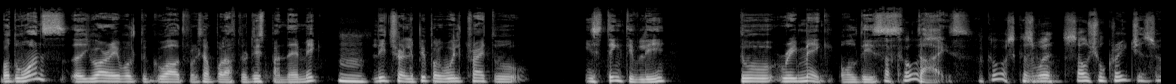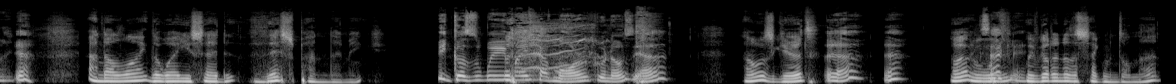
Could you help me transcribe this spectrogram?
But once uh, you are able to go out, for example, after this pandemic, Mm. literally people will try to instinctively to remake all these Of course. ties. Of course, because we're social creatures, right? Yeah. And I like the way you said this pandemic. Because we might have more, who knows? Yeah. That was good. Yeah. Yeah. Well, Exactly. we've, we've got another segment on that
